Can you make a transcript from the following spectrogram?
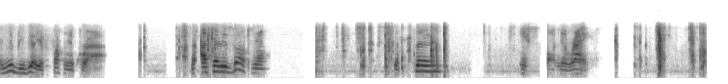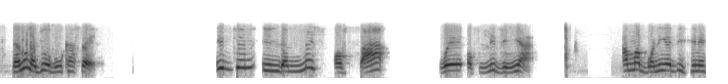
ɛnyɛ biribi a yɛfa ho koraa. Na as a result no the thing is on the right na ɛno na job ka sɛ even in the midst of saa way of living yi a ama bɔne adi hene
